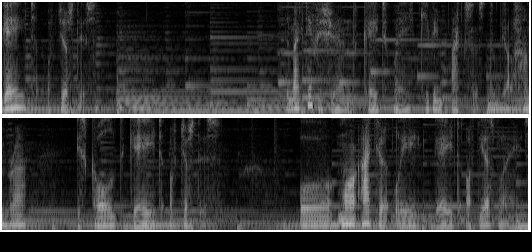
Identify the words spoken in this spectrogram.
Gate of Justice the magnificent gateway giving access to the Alhambra is called the Gate of Justice, or more accurately, Gate of the Esplanade.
